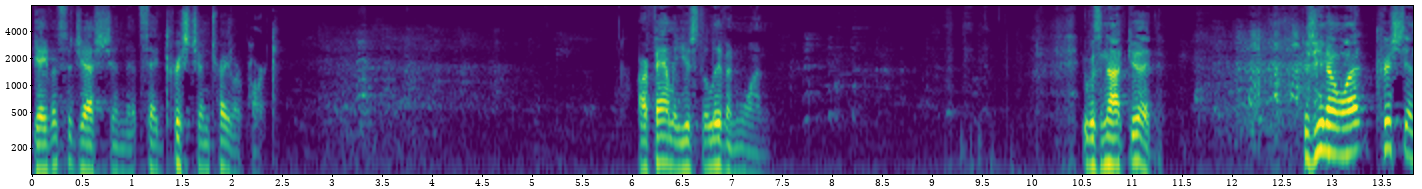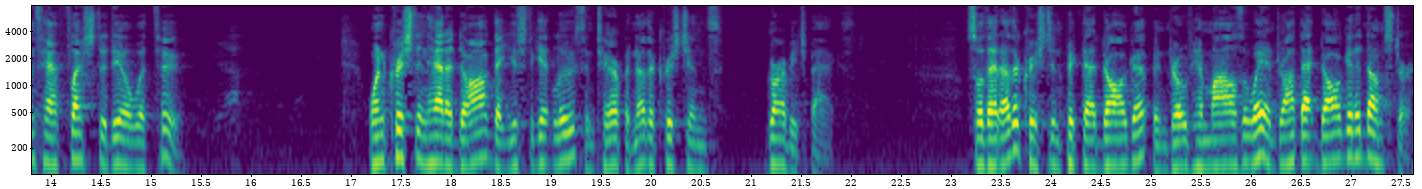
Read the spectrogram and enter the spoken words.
gave a suggestion that said Christian trailer park. Our family used to live in one. It was not good. Because you know what? Christians have flesh to deal with too. One Christian had a dog that used to get loose and tear up another Christian's garbage bags. So that other Christian picked that dog up and drove him miles away and dropped that dog in a dumpster.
